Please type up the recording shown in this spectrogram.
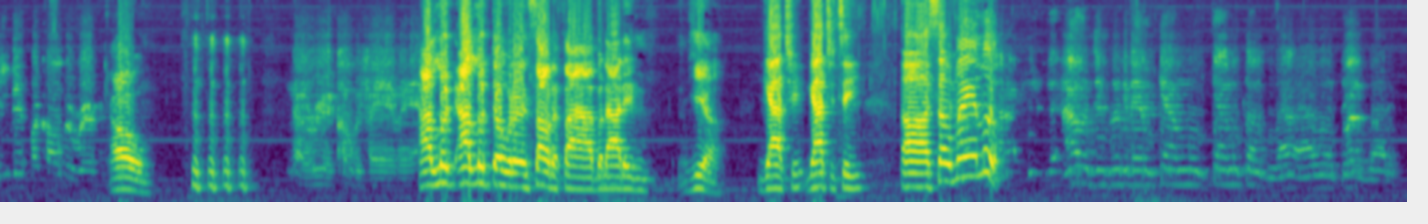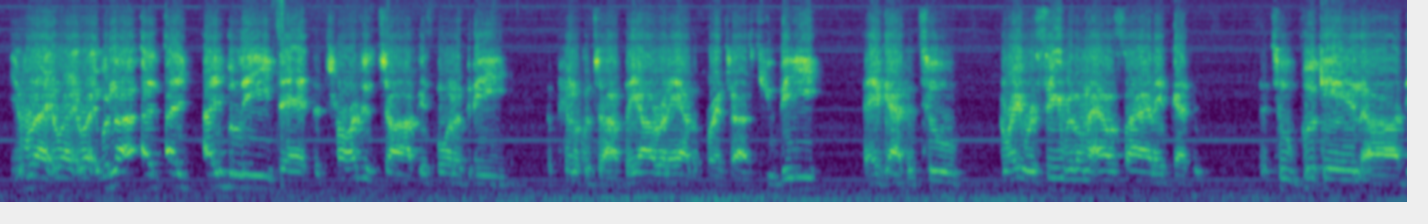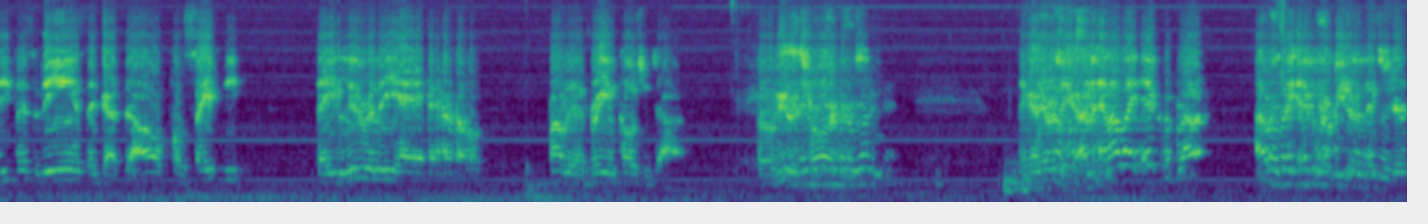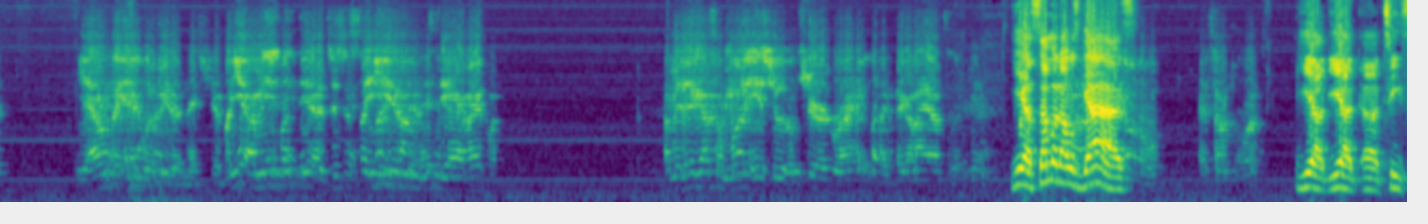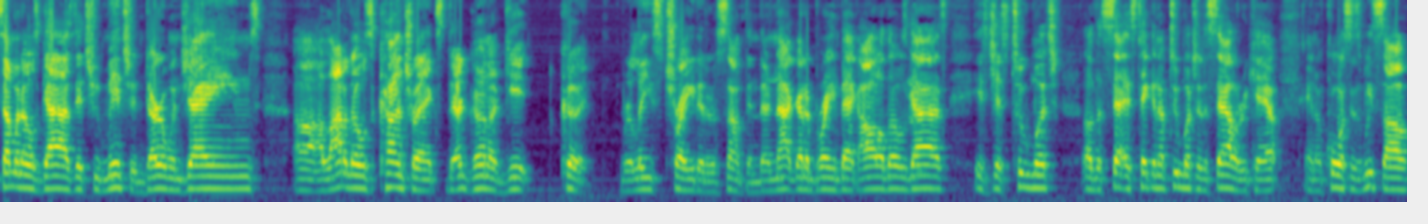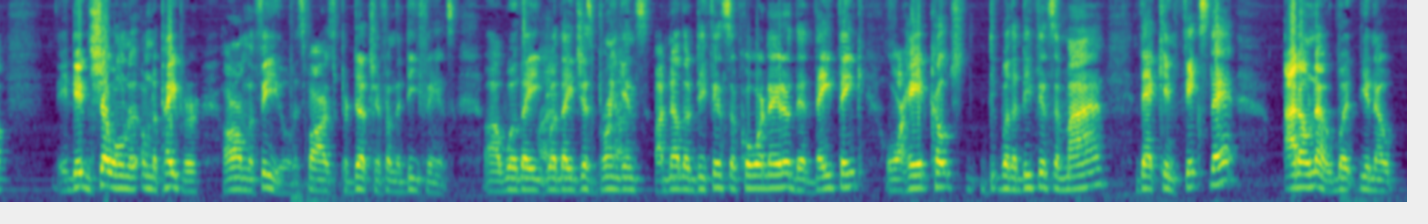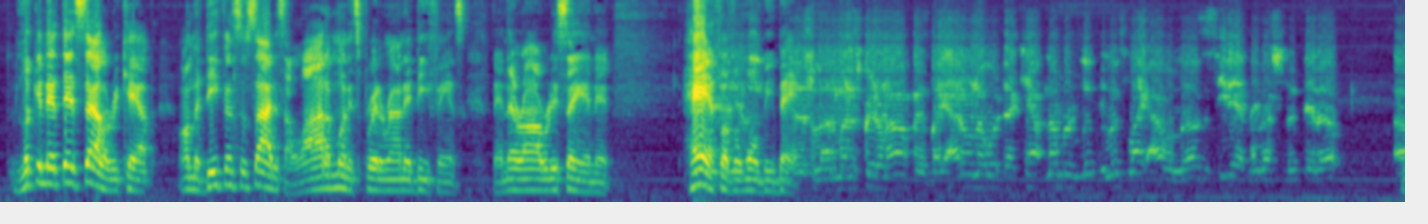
You missed my Kobe reference. Oh. Not a real Kobe fan, man. I looked I looked over there and saw the five, but I didn't yeah. Got you. Got you, T. Uh so man, look. I, was just looking at him counting, counting coaches. I, I wasn't thinking about it. Right, right, right. But no, I, I, I believe that the Chargers' job is going to be the pinnacle job. They already have the franchise QB. They've got the two great receivers on the outside. They've got the, the two bookend uh, defensive ends. They've got the all-pro safety. They literally have probably a dream coaching job. So if you're the Chargers, they got everything. And, and I like Ekeler, but I, I don't think Ekeler will be there next year. Yeah, I don't think Ekeler will be there next year. But yeah, I mean, but yeah, just to say is there, they still have Ekeler. I mean, they got some money issues, I'm sure, right? Like they're gonna have to. You know, Yeah, some of those guys At some point. Yeah, yeah, uh, T. Some of those guys that you mentioned, Derwin James, uh, a lot of those contracts, they're gonna get cut, released, traded, or something. They're not gonna bring back all of those guys. It's just too much of the. sa- It's taking up too much of the salary cap, and of course, as we saw, it didn't show on the on the paper or on the field as far as production from the defense. Uh, will they will they just bring in another defensive coordinator that they think or head coach with a defensive mind that can fix that? I don't know, but you know, looking at that salary cap on the defensive side, it's a lot of money spread around that defense, and they're already saying that half of it won't be back. There's a lot of money spread on offense. Like I don't know what that cap number look, it looks like. I would love to see that. Maybe I should look that up.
